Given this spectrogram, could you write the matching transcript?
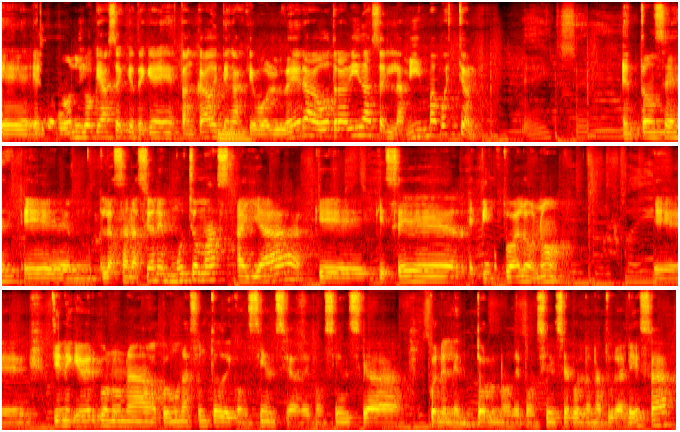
Eso lo único que hace es que te quedes estancado y tengas Mm. que volver a otra vida a hacer la misma cuestión. Entonces, eh, la sanación es mucho más allá que, que ser espiritual o no. Eh, tiene que ver con, una, con un asunto de conciencia, de conciencia con el entorno, de conciencia con la naturaleza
